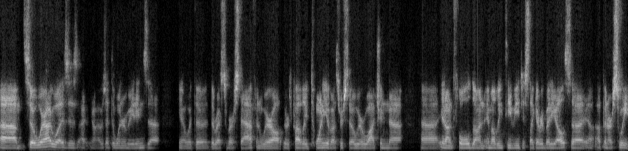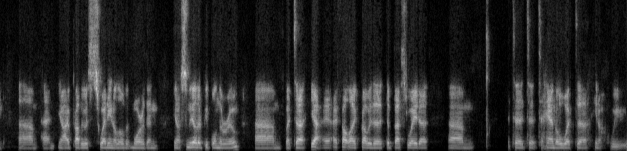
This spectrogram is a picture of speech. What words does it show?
Um, so where I was is, I, you know, I was at the winter meetings, uh, you know, with the the rest of our staff, and we are all there was probably 20 of us or so. We were watching uh, uh, it unfold on MLB TV, just like everybody else, uh, up in our suite. Um, and you know, I probably was sweating a little bit more than you know some of the other people in the room. Um, but uh, yeah, I, I, felt like probably the the best way to um, to, to, to handle what uh, you know we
